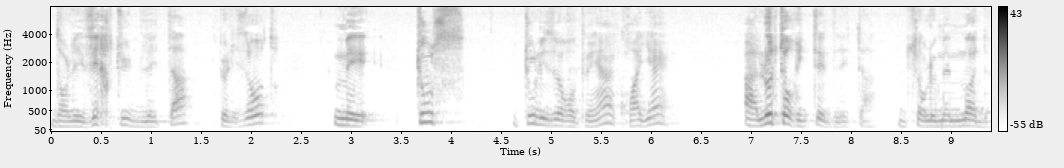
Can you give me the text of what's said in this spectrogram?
dans les vertus de l'État que les autres, mais tous, tous les Européens croyaient à l'autorité de l'État sur le même mode.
